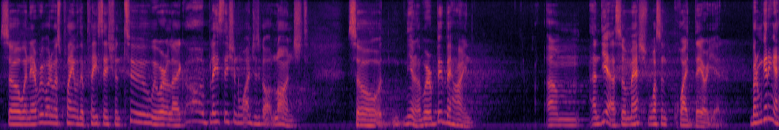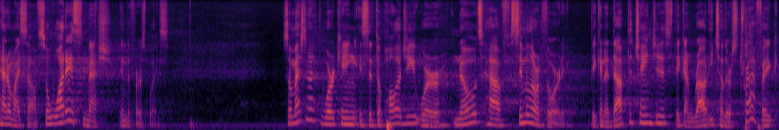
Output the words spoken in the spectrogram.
So when everybody was playing with the PlayStation 2, we were like, oh, PlayStation 1 just got launched. So, you know, we're a bit behind. Um, and yeah, so mesh wasn't quite there yet. But I'm getting ahead of myself. So what is mesh in the first place? So mesh networking is a topology where nodes have similar authority. They can adapt to changes, they can route each other's traffic,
